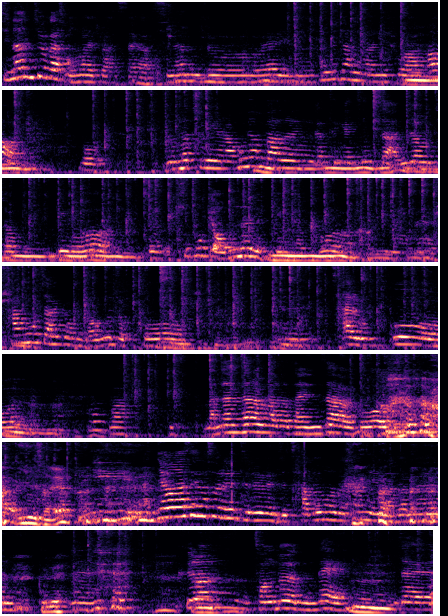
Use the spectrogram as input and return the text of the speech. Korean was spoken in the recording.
지난주가 정말 좋았어요. 지난주에 이미 컨디션이 많이 좋아서 음. 뭐 눈맞춤이랑 호면 반응 같은 게 진짜 안정적이고 음. 좀 기복이 없는 느낌이었고 네, 상호작용 너무 좋고 네, 잘 웃고 음. 막 만난 사람마다 다 인사하고 인사해? 이 안녕하세요 소리 들으면 이제 자동으로 손이 나가는 그래 네, 그런 정도였는데 음. 이제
